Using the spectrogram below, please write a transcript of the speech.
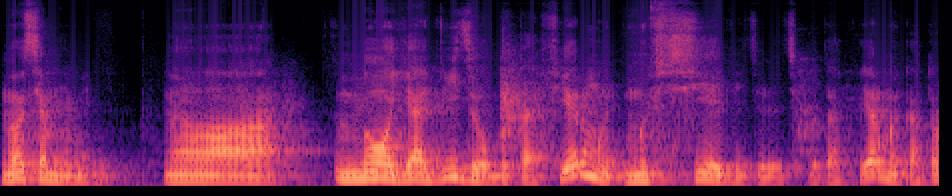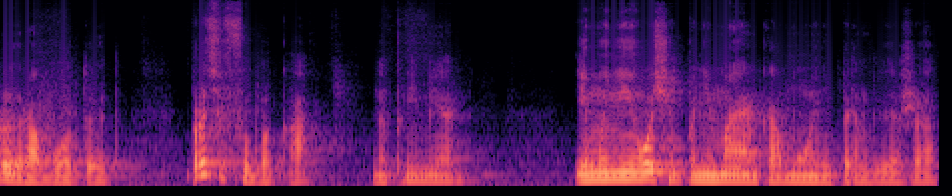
но тем не менее. А, но я видел бытофермы, мы все видели эти бытофермы, которые работают против ФБК, например, и мы не очень понимаем, кому они принадлежат.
